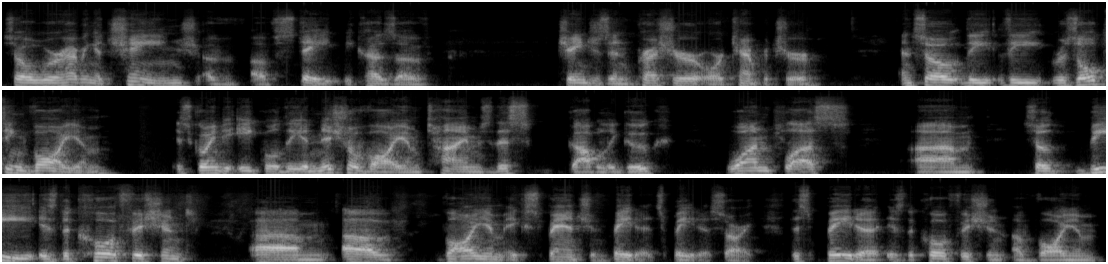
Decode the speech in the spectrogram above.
so we're having a change of, of state because of changes in pressure or temperature. And so the, the resulting volume is going to equal the initial volume times this gobbledygook, 1 plus Um, so B is the coefficient um, of volume expansion, beta, it's beta, sorry. This beta is the coefficient of volume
